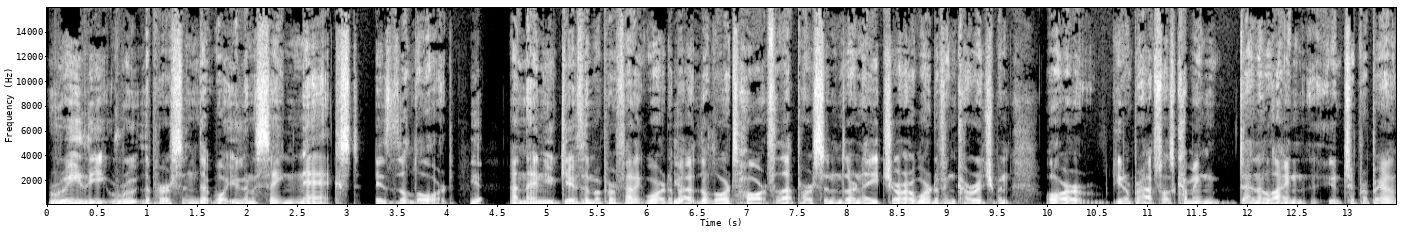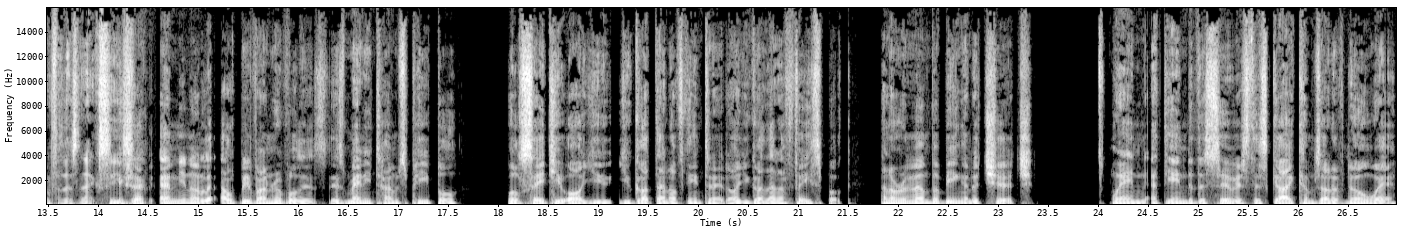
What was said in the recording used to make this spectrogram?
really root the person that what you're going to say next is the Lord. Yeah. And then you give them a prophetic word Yeah. about the Lord's heart for that person, their nature, or a word of encouragement, or you know perhaps what's coming down the line to prepare them for this next season. Exactly. And you know, I'll be vulnerable. There's many times people will say to you, "Oh, you you got that off the internet, or you got that off Facebook." And I remember being at a church when, at the end of the service, this guy comes out of nowhere,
